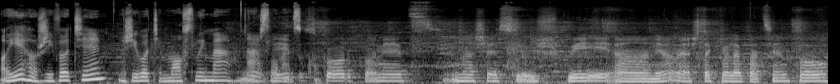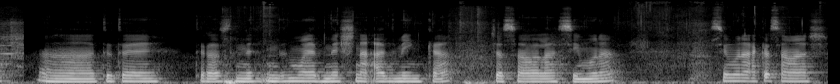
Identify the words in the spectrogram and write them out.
o jeho živote, živote moslima na Slovensku. Je skôr koniec našej služby a nemáme až tak veľa pacientov. A tuto je teraz dne, moja dnešná adminka, čo sa volá Simona. Simona, ako sa máš?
